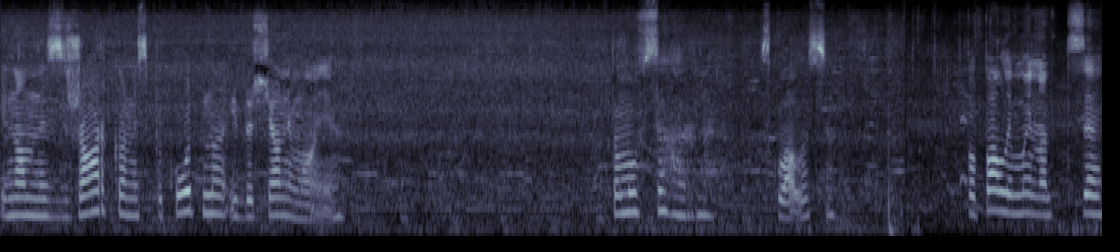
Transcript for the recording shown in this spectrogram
І нам не жарко, не спекотно, і доща немає. Тому все гарно склалося. Попали ми на це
